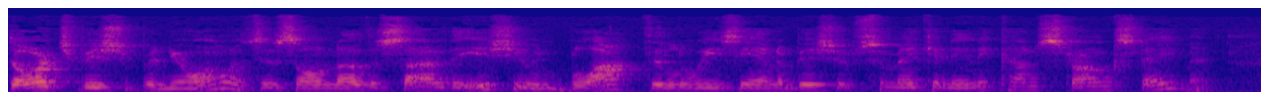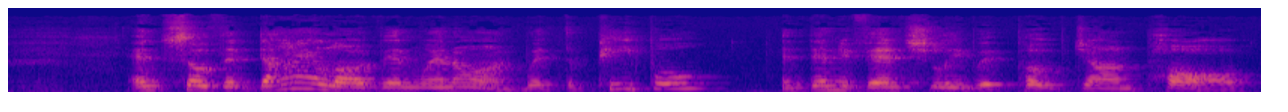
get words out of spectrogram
The Archbishop of New Orleans is on the other side of the issue and blocked the Louisiana bishops from making any kind of strong statement. And so the dialogue then went on with the people and then eventually with Pope John Paul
